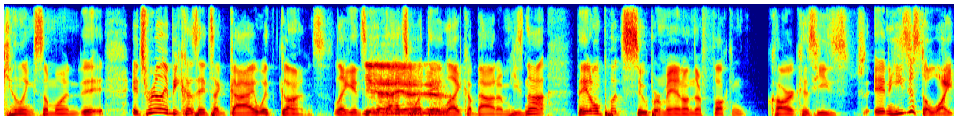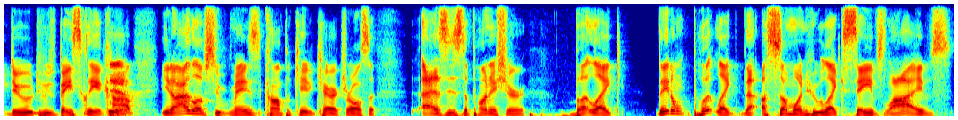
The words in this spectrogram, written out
killing someone. It- it's really because it's a guy with guns. Like it's Yeah, that's yeah, what they like about him. He's not they don't put superman on their fucking car because he's and he's just a white dude who's basically a cop. Yeah. you know i love superman. He's a complicated character also as is the punisher. But like they don't put like that uh, someone who like saves lives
